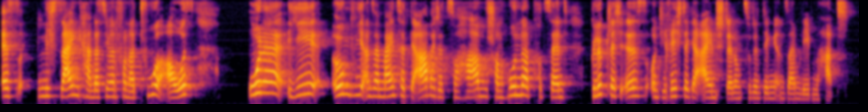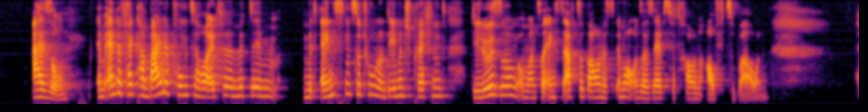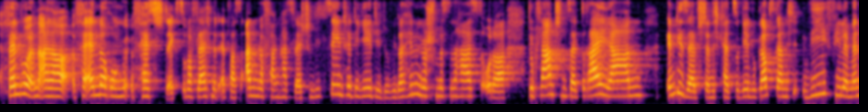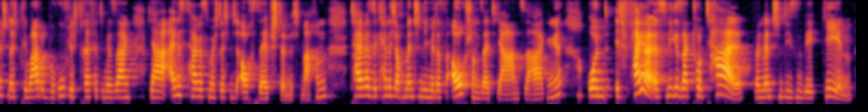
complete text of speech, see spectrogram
es nicht sein kann, dass jemand von Natur aus ohne je irgendwie an seinem Mindset gearbeitet zu haben, schon 100 Prozent glücklich ist und die richtige Einstellung zu den Dingen in seinem Leben hat. Also, im Endeffekt haben beide Punkte heute mit dem mit Ängsten zu tun und dementsprechend die Lösung, um unsere Ängste abzubauen, ist immer unser Selbstvertrauen aufzubauen. Wenn du in einer Veränderung feststeckst oder vielleicht mit etwas angefangen hast, vielleicht schon die zehnte Diät, die du wieder hingeschmissen hast oder du planst schon seit drei Jahren in die Selbstständigkeit zu gehen. Du glaubst gar nicht, wie viele Menschen ich privat und beruflich treffe, die mir sagen, ja, eines Tages möchte ich mich auch selbstständig machen. Teilweise kenne ich auch Menschen, die mir das auch schon seit Jahren sagen. Und ich feiere es, wie gesagt, total, wenn Menschen diesen Weg gehen.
